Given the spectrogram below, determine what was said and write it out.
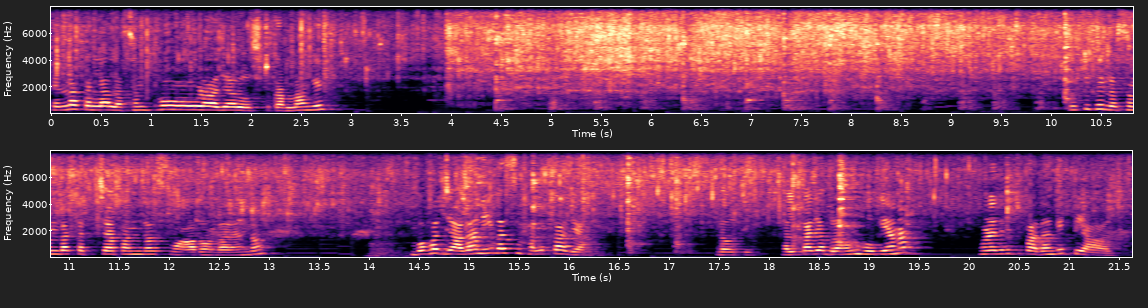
ਪਹਿਲਾਂ ਕੱਲਾ ਲਸਣ ਥੋੜਾ ਜਿਹਾ ਰੋਸਟ ਕਰ ਲਾਂਗੇ। ਕਿਉਂਕਿ ਫਿਰ ਲਸਣ ਦਾ ਕੱਚਾਪਨ ਦਾ ਸਵਾਦ ਆਉਂਦਾ ਰਹਿੰਦਾ। ਬਹੁਤ ਜ਼ਿਆਦਾ ਨਹੀਂ, ਬਸ ਹਲਕਾ ਜਿਹਾ। ਲਓ ਜੀ, ਹਲਕਾ ਜਿਹਾ ਬਰਾਊਨ ਹੋ ਗਿਆ ਨਾ। ਹੁਣ ਇਹਦੇ ਵਿੱਚ ਪਾ ਦਾਂਗੇ ਪਿਆਜ਼।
